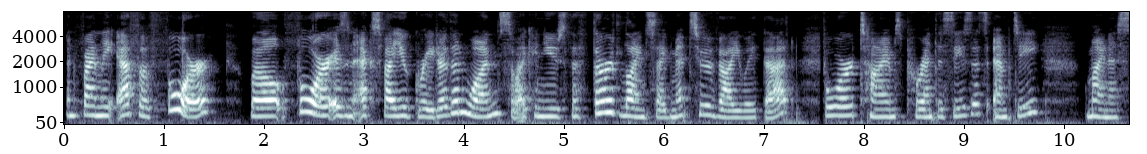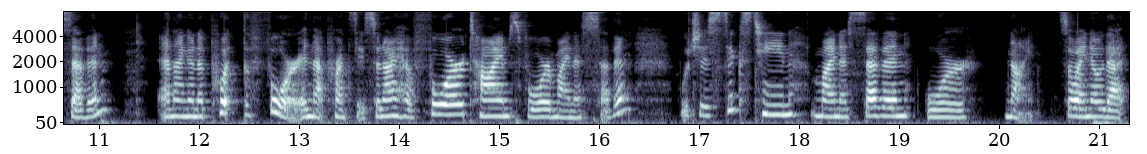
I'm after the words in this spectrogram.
And finally, f of 4 well, 4 is an x value greater than 1, so I can use the third line segment to evaluate that. 4 times parentheses, that's empty, minus 7. And I'm going to put the 4 in that parentheses. So now I have 4 times 4 minus 7, which is 16 minus 7, or 9. So I know that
